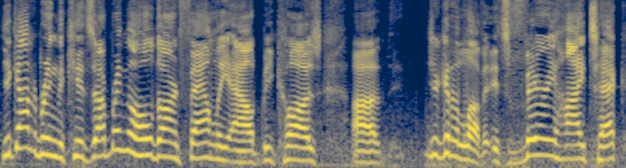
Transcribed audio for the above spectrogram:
you got to bring the kids out, bring the whole darn family out because uh, you're going to love it. It's very high tech.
